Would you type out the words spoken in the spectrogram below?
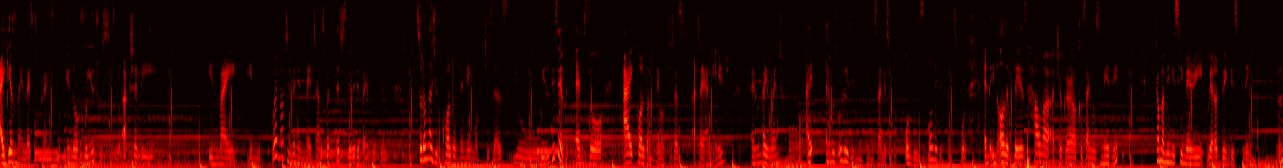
I gave my life to Christ. You know, for you to to actually in my in well not even in my terms, but that's the way the Bible says. So long as you've called on the name of Jesus, you will be saved. And so I called on the name of Jesus at a young age. I remember I went for I, I was always in, in Sunday school. Always, always in Sunday school. And in all the plays, holla at your girl because I was Mary. Come on, Mimi, see Mary, we are not doing this play. Hmm?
